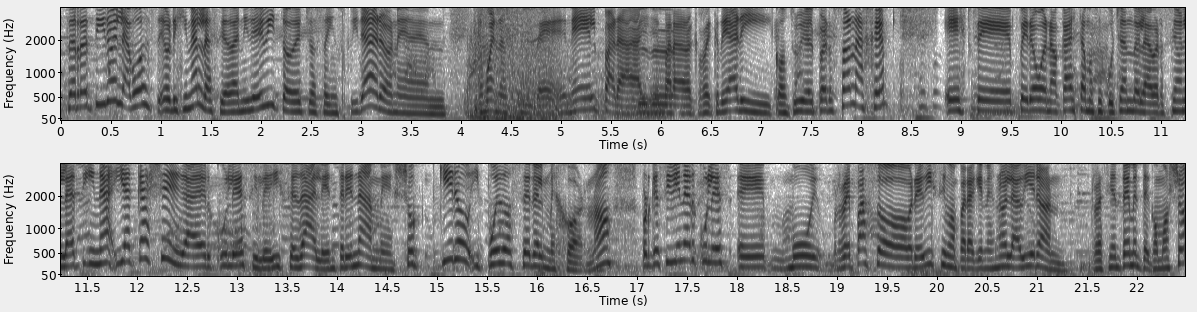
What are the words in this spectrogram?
se retiró y la voz original la hacía Danny DeVito, de hecho se inspiraron en, en, bueno, en él para, Sí, sí, sí. para recrear y construir el personaje. Este, pero bueno, acá estamos escuchando la versión latina y acá llega Hércules y le dice, dale, entrename, yo quiero y puedo ser el mejor, ¿no? Porque si bien Hércules, eh, muy repaso brevísimo para quienes no la vieron recientemente como yo,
